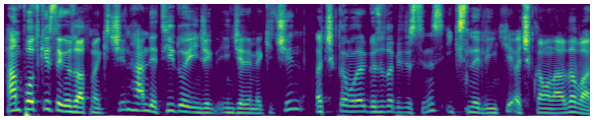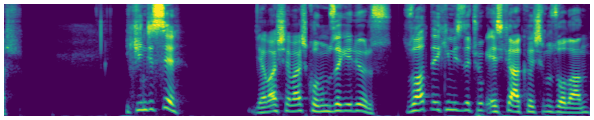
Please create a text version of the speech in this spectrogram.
Hem podcast'e göz atmak için hem de Tido'yu ince- incelemek için açıklamaları göz atabilirsiniz. İkisinin de linki açıklamalarda var. İkincisi, yavaş yavaş konumuza geliyoruz. Zuhat'la ikimiz de çok eski arkadaşımız olan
